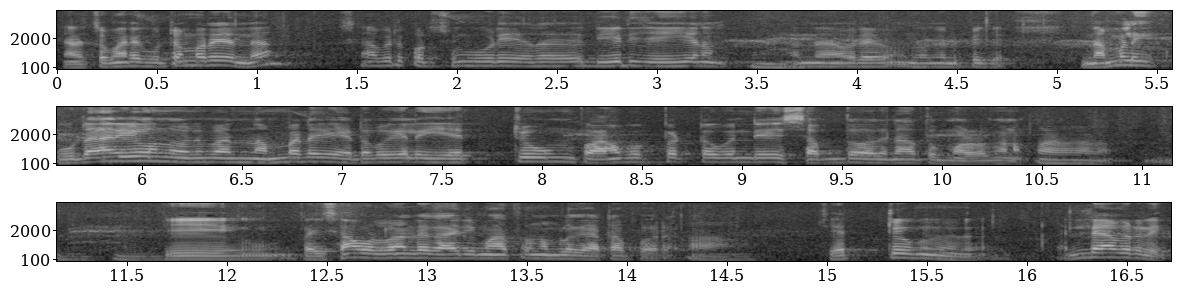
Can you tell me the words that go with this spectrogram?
ഞാൻ അച്ഛന്മാരെ കുറ്റം പറയല്ല പക്ഷെ അവർ കുറച്ചും കൂടി അത് ലീഡ് ചെയ്യണം എന്ന് അവരെ സംഘടിപ്പിച്ച് നമ്മൾ ഈ കൂടാരയോ എന്ന് പറയുമ്പോൾ നമ്മുടെ ഇടവകയിലെ ഏറ്റവും പാവപ്പെട്ടവന്റെ ശബ്ദം അതിനകത്ത് മുഴങ്ങണം. ഈ പൈസ ഉള്ളവന്റെ കാര്യം മാത്രം നമ്മൾ കേട്ടാൽ പോരാ. ഏറ്റവും എല്ലാവരുടെയും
